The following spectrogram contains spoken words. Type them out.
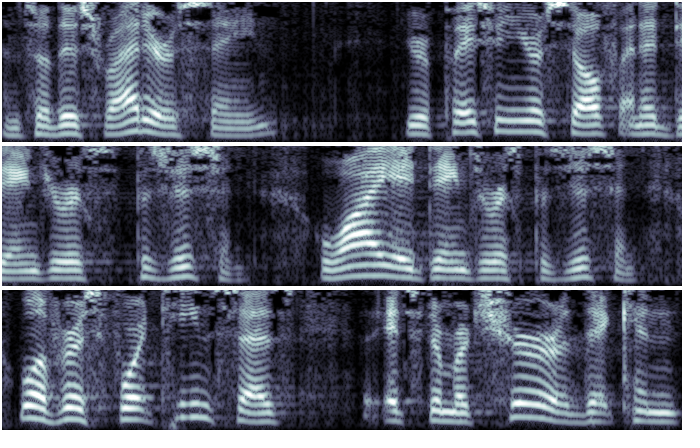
And so this writer is saying, you're placing yourself in a dangerous position. Why a dangerous position? Well, verse 14 says it's the mature that can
